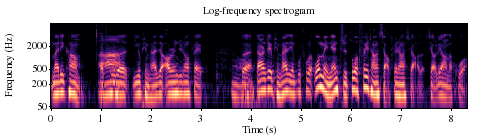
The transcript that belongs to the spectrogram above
，Medicom，它啊。出的一个品牌叫 Original Fake。对，哦当然这个品牌已经不出了。我每年只做非常小、非常小的小量的货，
